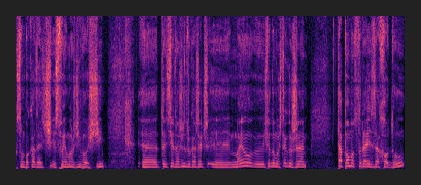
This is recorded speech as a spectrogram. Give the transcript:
chcą pokazać swoje możliwości. E, to jest jedna rzecz. Druga rzecz, e, mają świadomość tego, że ta pomoc, która jest z Zachodu,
